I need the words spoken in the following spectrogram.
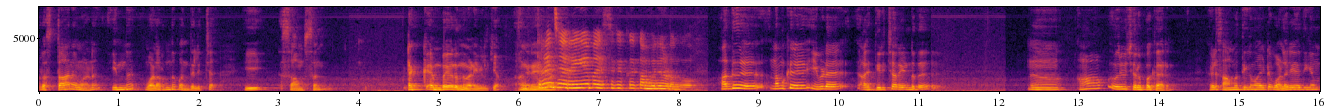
പ്രസ്ഥാനമാണ് ഇന്ന് വളർന്നു പന്തലിച്ച ഈ സാംസങ് ടെക് എംപയർ എന്ന് വേണമെങ്കിൽ വിളിക്കാം. അങ്ങനെ ചെറിയ പൈസക്കൊക്കെ കമ്പനി തുടങ്ങുമോ അത് നമുക്ക് ഇവിടെ തിരിച്ചറിയേണ്ടത് ആ ഒരു ചെറുപ്പക്കാരൻ. അയാൾ സാമ്പത്തികമായിട്ട് വളരെയധികം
